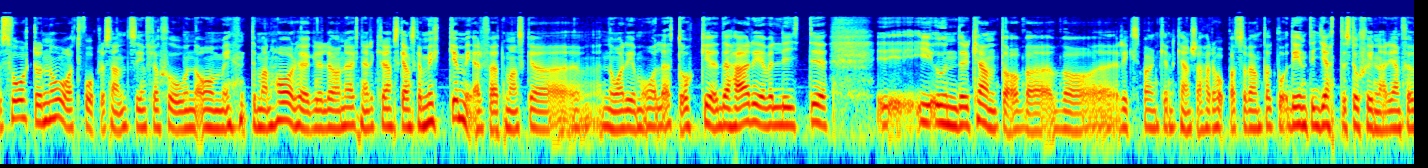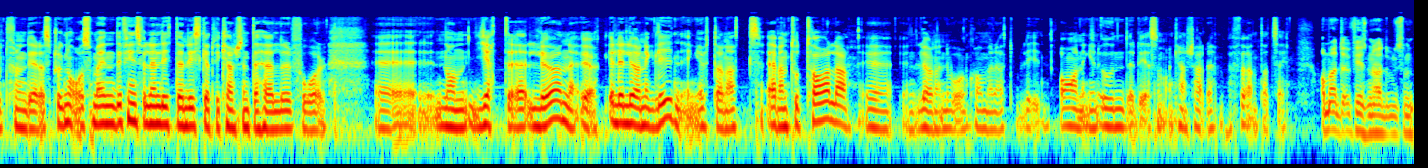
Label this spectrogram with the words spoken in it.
svårt att nå 2% inflation om inte man har högre löneökningar. Det krävs ganska mycket mer för att man ska eh, nå det målet och eh, det här är väl lite i, i underkant av vad, vad, Riksbanken kanske hade hoppats och väntat på. Det är inte jättestor skillnad jämfört från deras prognos men det finns väl en liten risk att vi kanske inte heller får eh, någon jättelöneök eller löneglidning utan att även totala eh, Eh, lönenivån kommer att bli aningen under det som man kanske hade förväntat sig. Om det finns några liksom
